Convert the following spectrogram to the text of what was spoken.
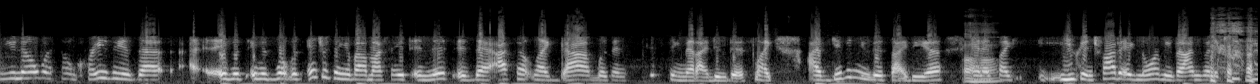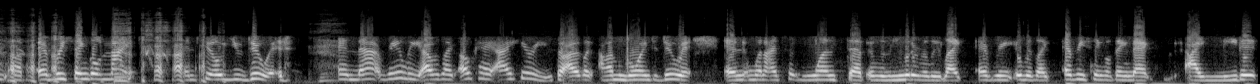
you know what's so crazy is that it was it was what was interesting about my faith in this is that I felt like God was insisting that I do this. Like I've given you this idea, and Uh-huh. it's like you can try to ignore me, but I'm going to keep you up every single night until you do it. And that really, I was like, okay, I hear you. So I was like, I'm going to do it. And when I took one step, it was literally like every, it was like every single thing that I needed.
